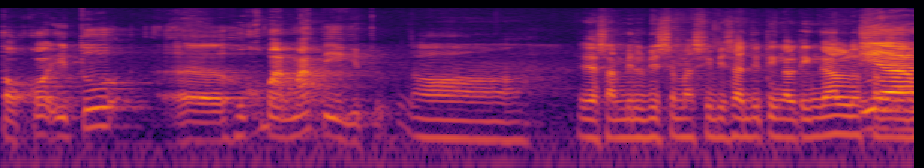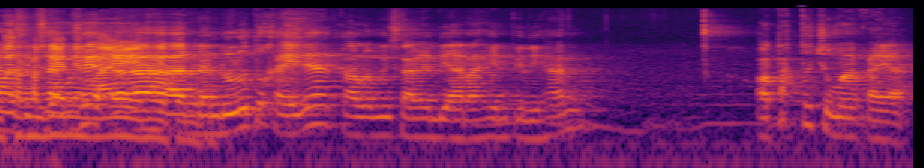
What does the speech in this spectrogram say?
toko itu eh, hukuman mati gitu. Oh. Ya sambil bisa masih bisa ditinggal-tinggal lu Iya, sambil bisa masih bisa ngerjain yang lain eh, gitu. Dan dulu tuh kayaknya kalau misalnya diarahin pilihan, otak tuh cuma kayak,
